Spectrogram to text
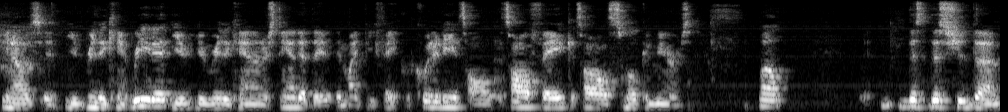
you know, it, you really can't read it, you, you really can't understand it, they, it might be fake liquidity, it's all, it's all fake, it's all smoke and mirrors. Well, this, this should uh,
